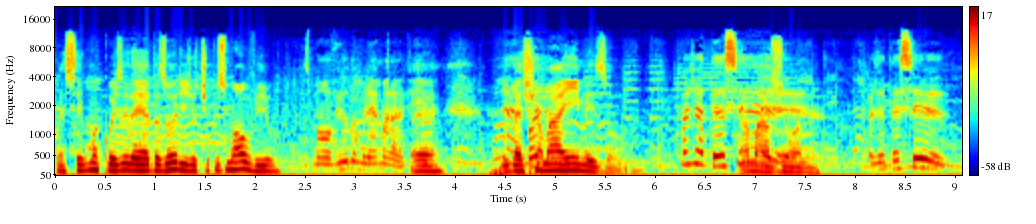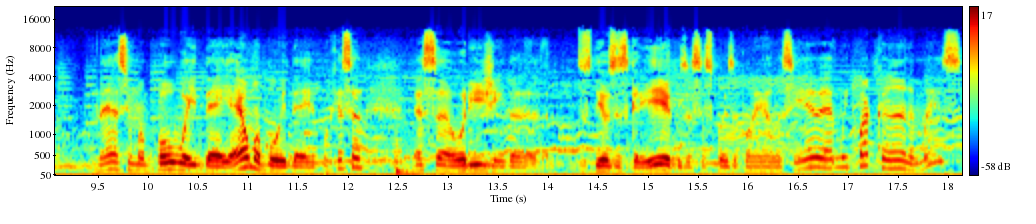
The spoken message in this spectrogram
Vai ser alguma coisa é, das origens, tipo Smallville. Smallville da Mulher Maravilha. É. E é, vai chamar Amazon. Pode até ser. Amazônia. Pode até ser né, assim, uma boa ideia. É uma boa ideia, porque essa, essa origem da, dos deuses gregos, essas coisas com ela, assim, é, é muito bacana, mas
